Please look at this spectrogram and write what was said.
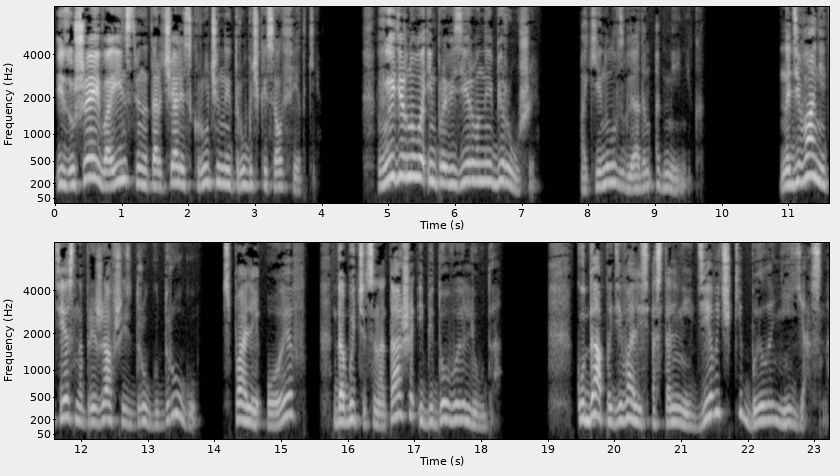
Из ушей воинственно торчали скрученные трубочкой салфетки. Выдернула импровизированные беруши. окинула взглядом обменник. На диване, тесно прижавшись друг к другу, спали ОФ, добытчица Наташа и бедовая Люда. Куда подевались остальные девочки, было неясно.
